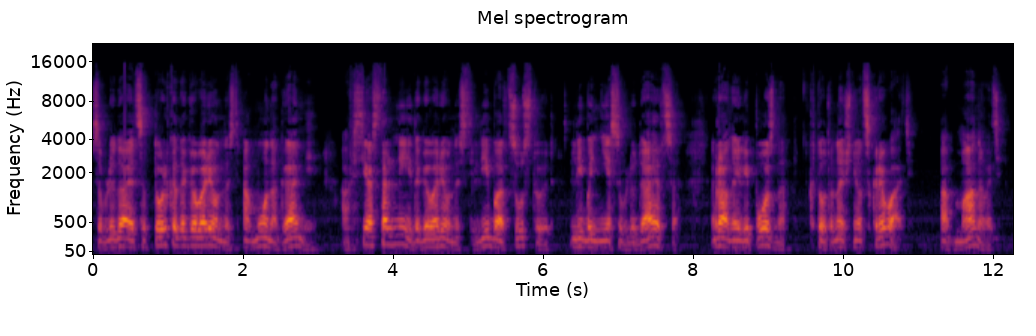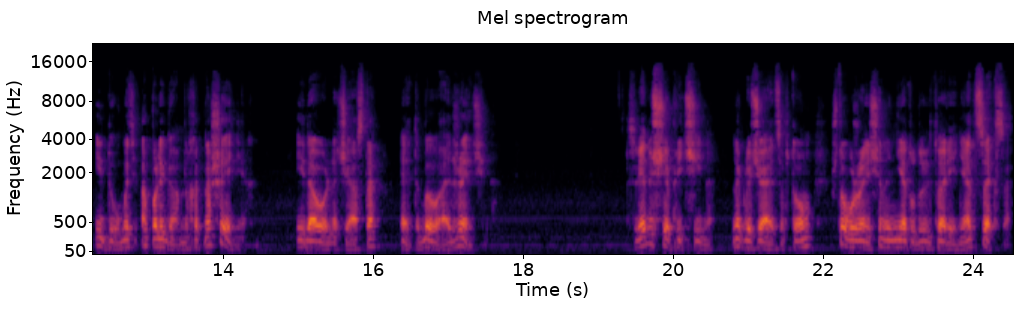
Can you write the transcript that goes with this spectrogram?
соблюдается только договоренность о моногамии, а все остальные договоренности либо отсутствуют, либо не соблюдаются, рано или поздно кто-то начнет скрывать, обманывать и думать о полигамных отношениях. И довольно часто это бывает женщина. Следующая причина заключается в том, что у женщины нет удовлетворения от секса.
